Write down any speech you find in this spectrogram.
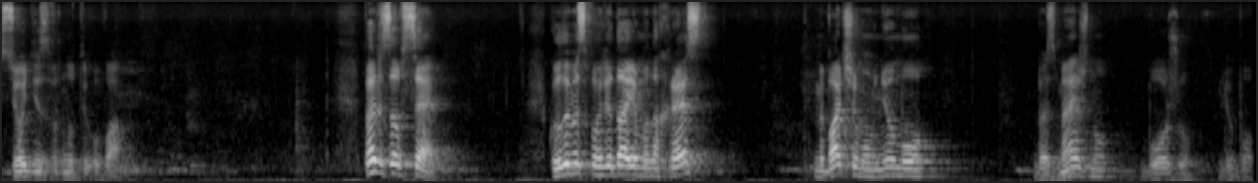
сьогодні звернути увагу. Перш за все, коли ми споглядаємо на хрест, ми бачимо в ньому безмежну Божу любов.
